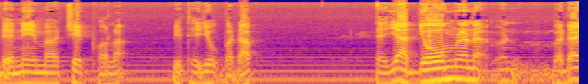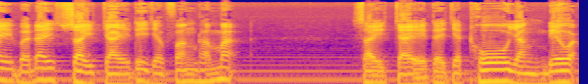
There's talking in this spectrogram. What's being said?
เดี๋ยวนี้มาเช็คพอละ วิทยุบดับ แต่ญาติโยมนั่นนะมันบ่ได้บ่ได้ใส่ใจที่จะฟังธรรมะใส่ใจแต่จะโทรอย่างเดียวอะ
